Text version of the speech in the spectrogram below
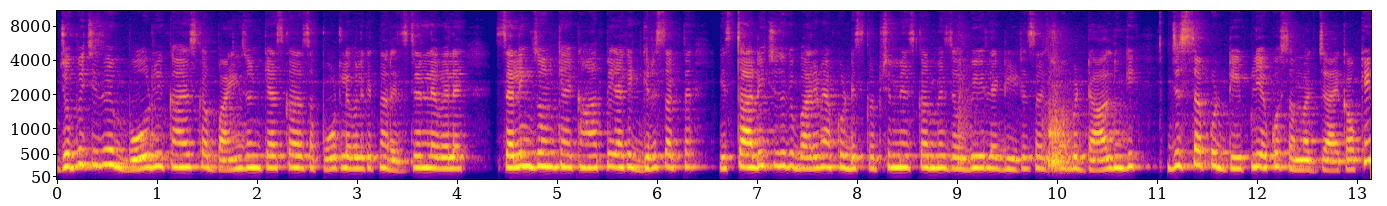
जो भी चीज़ें बोल रही कहाँ इसका बाइंग जोन क्या इसका सपोर्ट लेवल कितना रेजिस्टेंट लेवल है सेलिंग जोन क्या है, कहाँ पे जाके गिर सकता है, ये सारी चीज़ों के बारे में आपको डिस्क्रिप्शन में इसका मैं जो भी लाइक डिटेल्स डाल दूँगी, जिससे आपको डीपली आपको समझ जाएगा ओके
